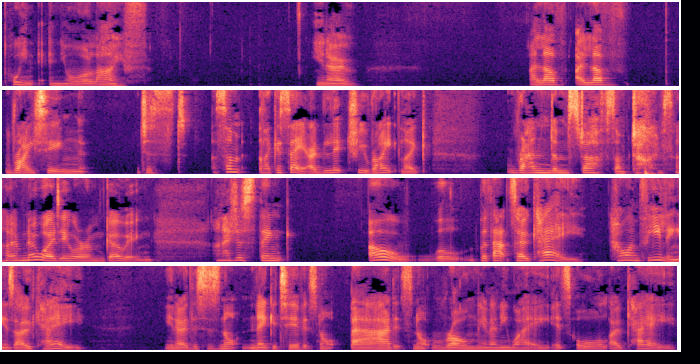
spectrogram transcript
point in your life. You know, I love I love writing just some like I say, I literally write like random stuff sometimes. I have no idea where I'm going. And I just think, oh, well, but that's okay. How I'm feeling is okay. You know, this is not negative, it's not bad, it's not wrong in any way. It's all okay.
